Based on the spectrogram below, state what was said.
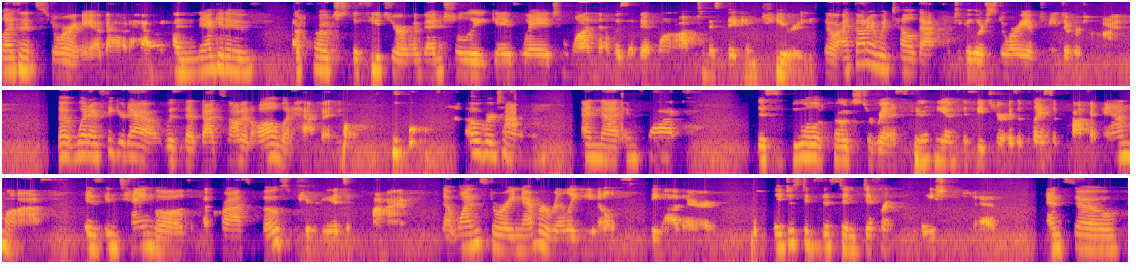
pleasant story about how a negative approach to the future eventually gave way to one that was a bit more optimistic and cheery. So I thought I would tell that particular story of change over time. But what I figured out was that that's not at all what happened over time, and that in fact, this dual approach to risk, thinking of the future as a place of profit and loss, is entangled across both periods of time. That one story never really yields the other. They just exist in different relationships. And so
